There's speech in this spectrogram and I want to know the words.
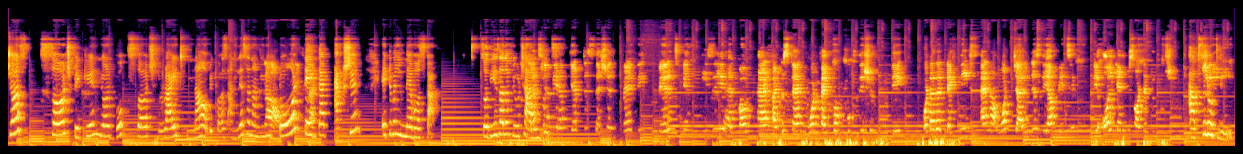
just search begin your book search right now because unless and don't take that action it will never start so these are the few challenges. That's why we have kept this session where the parents can easily help out and understand what type of books they should take, what are the techniques, and what challenges they are facing. They all can be sorted Kushi. absolutely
